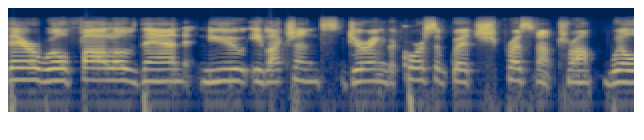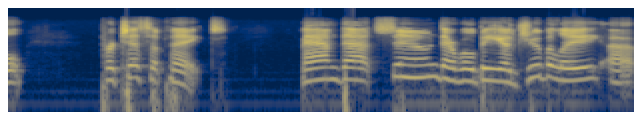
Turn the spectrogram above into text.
there will follow then new elections during the course of which President Trump will participate. And that soon there will be a jubilee, uh,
